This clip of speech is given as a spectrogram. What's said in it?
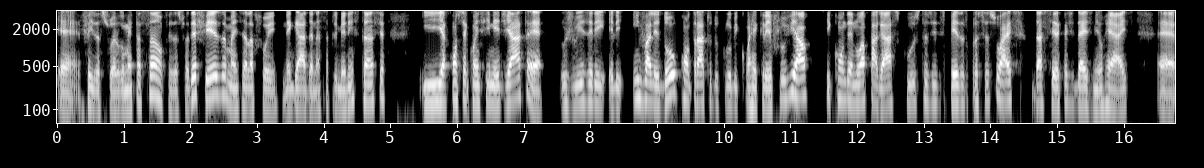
é, fez a sua argumentação, fez a sua defesa, mas ela foi negada nessa primeira instância e a consequência imediata é o juiz ele, ele invalidou o contrato do clube com a Recreio Fluvial e condenou a pagar as custas e despesas processuais da cerca de 10 mil reais, é,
